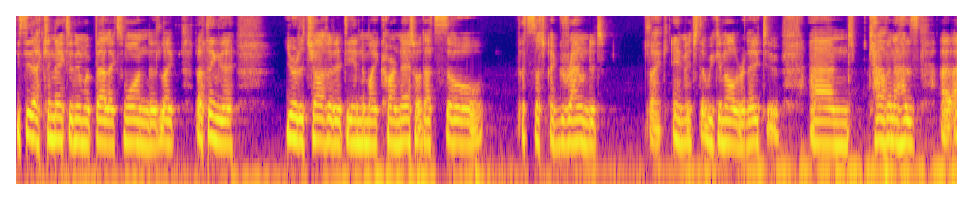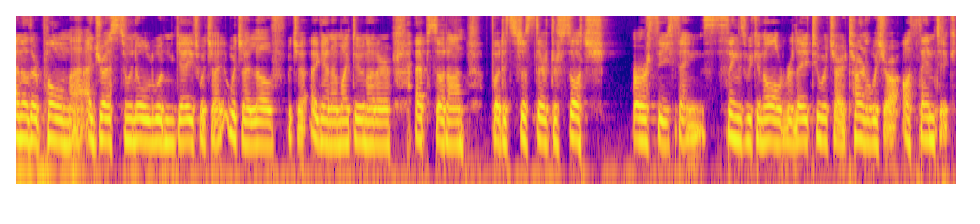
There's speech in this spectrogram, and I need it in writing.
you see that connected in with Bell X1, that like that thing that you're the chocolate at the end of my cornetto. That's so, that's such a grounded, like, image that we can all relate to. And Kavanagh has a, another poem uh, addressed to an old wooden gate, which I, which I love, which I, uh, again, I might do another episode on, but it's just, they're, they're such, earthy things, things we can all relate to, which are eternal, which are authentic,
